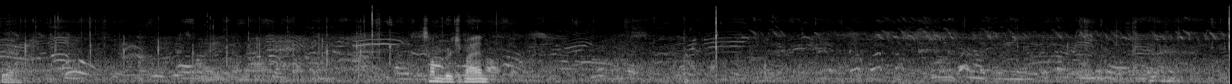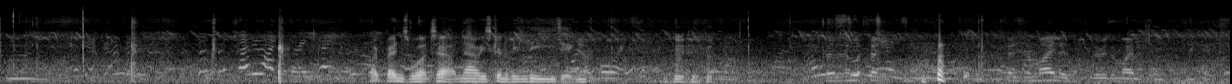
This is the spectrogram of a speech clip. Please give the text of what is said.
Yeah. Tunbridge man. Like Ben's worked out now he's going to be leading. There's a mileage, there is a mileage on 3K, so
